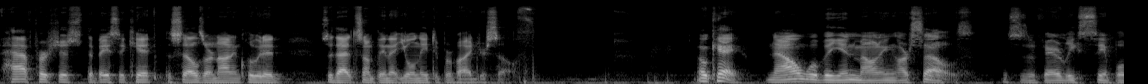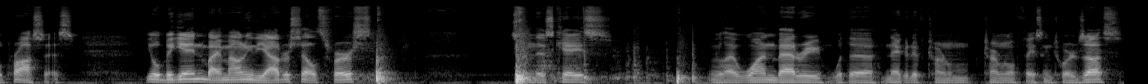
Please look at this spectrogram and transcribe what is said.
have purchased the basic kit, the cells are not included, so that's something that you'll need to provide yourself. Okay, now we'll begin mounting our cells. This is a fairly simple process. You'll begin by mounting the outer cells first. So in this case, we'll have one battery with a negative term terminal facing towards us.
